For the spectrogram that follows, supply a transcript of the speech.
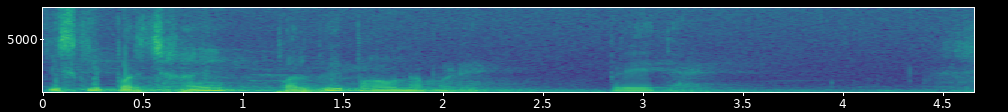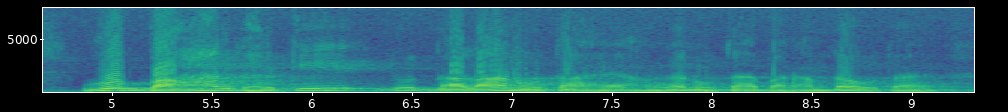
कि इसकी परछाई पर भी पाँव ना पड़े। प्रेत है। वो बाहर घर के जो दालान होता है, आँगन होता है, बरामदा होता है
